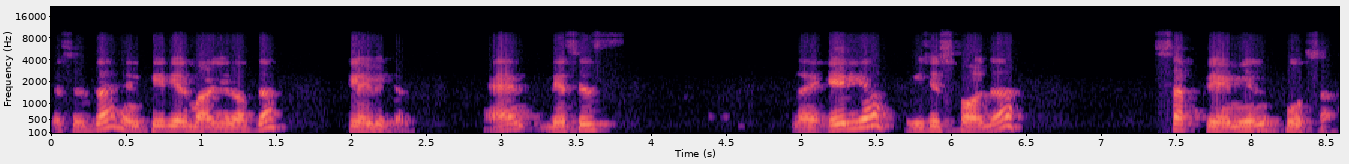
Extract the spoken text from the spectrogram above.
this is the inferior margin of the clavicle and this is the area which is called the subclavian fossa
